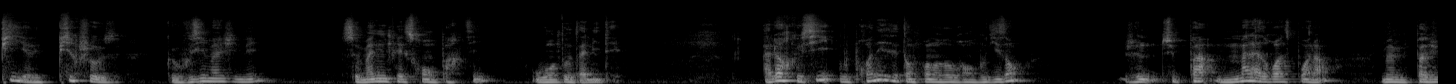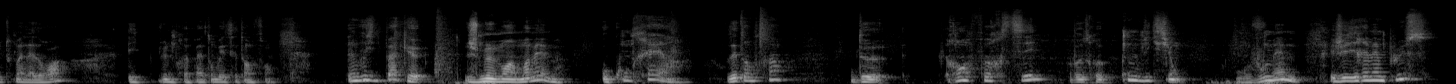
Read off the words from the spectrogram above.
pire, les pires choses que vous imaginez se manifesteront en partie ou en totalité. Alors que si vous prenez cet enfant dans vos bras en vous disant, je ne suis pas maladroit à ce point-là, même pas du tout maladroit, et je ne ferai pas tomber cet enfant. Ne vous dites pas que je me mens à moi-même. Au contraire, vous êtes en train de renforcer votre conviction en vous-même, et je dirais même plus,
